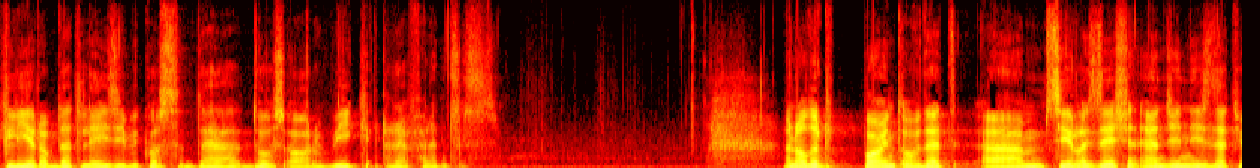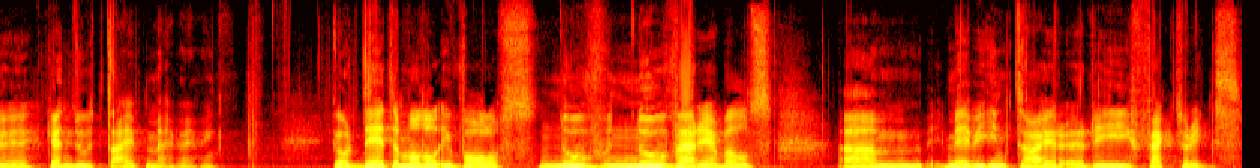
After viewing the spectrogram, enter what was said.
clear up that lazy because the, those are weak references. Another point of that um, serialization engine is that you can do type mapping. Your data model evolves, new, new variables, um, maybe entire refactorings.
